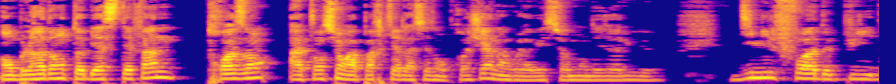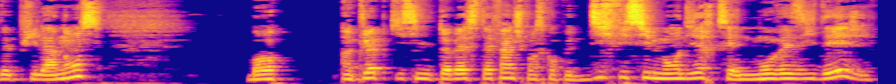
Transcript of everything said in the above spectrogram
en blindant Tobias Stéphane. Trois ans, attention à partir de la saison prochaine, hein, vous l'avez sûrement déjà lu euh, dix mille fois depuis depuis l'annonce. Bon, un club qui signe Tobias Stéphane, je pense qu'on peut difficilement dire que c'est une mauvaise idée.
